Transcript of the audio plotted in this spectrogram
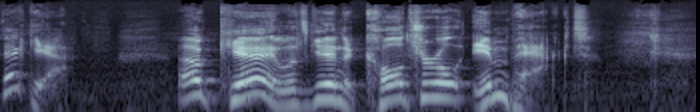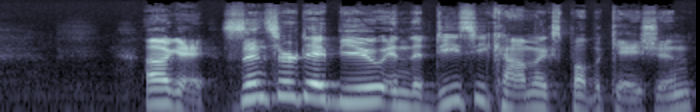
Heck yeah. Okay, let's get into cultural impact. Okay, since her debut in the DC Comics publication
